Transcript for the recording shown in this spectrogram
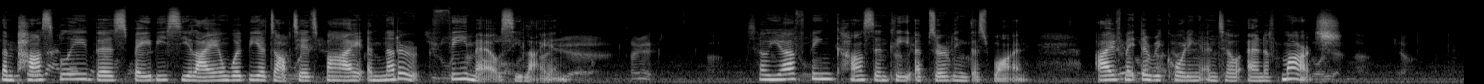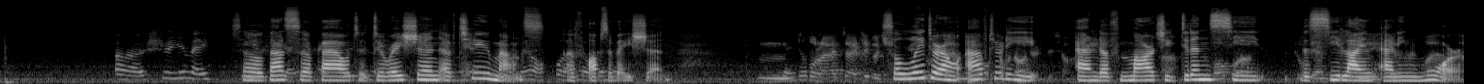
Then possibly this baby sea lion would be adopted by another female sea lion. So you have been constantly observing this one. I've made the recording until end of March. So that's about a duration of two months of observation. So later on, after the end of March, you didn't see the sea lion anymore.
